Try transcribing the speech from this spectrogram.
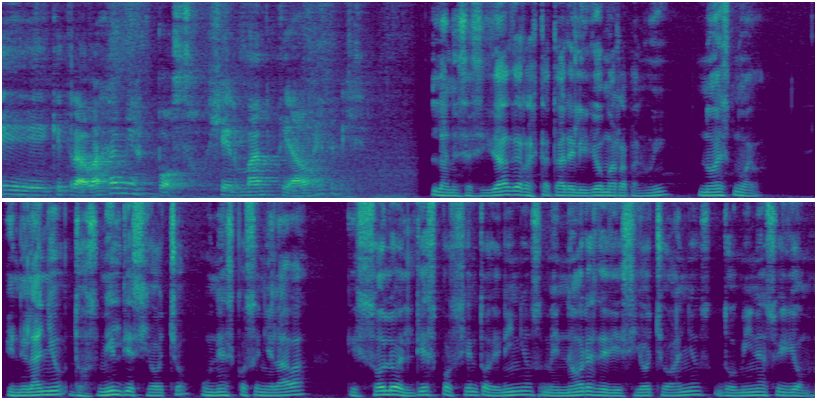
eh, que trabaja mi esposo, Germán Teao La necesidad de rescatar el idioma rapanui no es nueva. En el año 2018, UNESCO señalaba que solo el 10% de niños menores de 18 años domina su idioma,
